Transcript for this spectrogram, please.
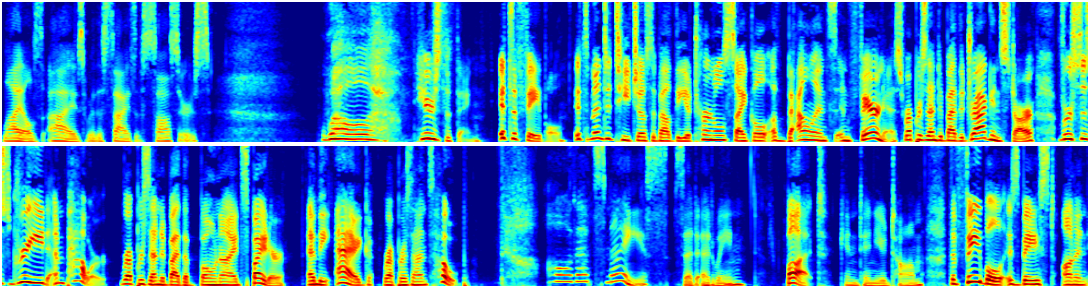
Lyle's eyes were the size of saucers. Well, here's the thing. It's a fable. It's meant to teach us about the eternal cycle of balance and fairness, represented by the dragon star, versus greed and power, represented by the bone eyed spider. And the egg represents hope. Oh, that's nice, said Edwin. But, continued Tom, the fable is based on an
